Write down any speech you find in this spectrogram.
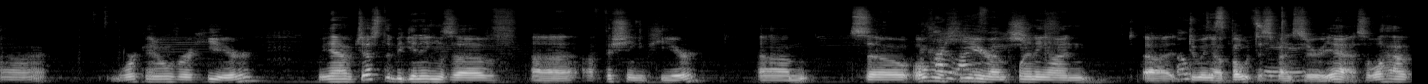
uh, working over here. We have just the beginnings of uh, a fishing pier. Um, so over caught a lot of here, I'm planning on uh, doing a boat dispenser. dispenser. Yeah, so we'll have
